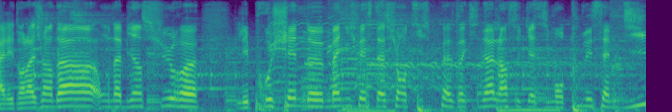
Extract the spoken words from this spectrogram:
Allez, dans l'agenda, on a bien sûr euh, les prochaines manifestations anti-pass vaccinal, hein, c'est quasiment tous les samedis.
